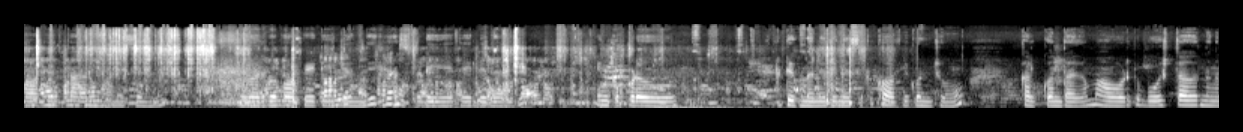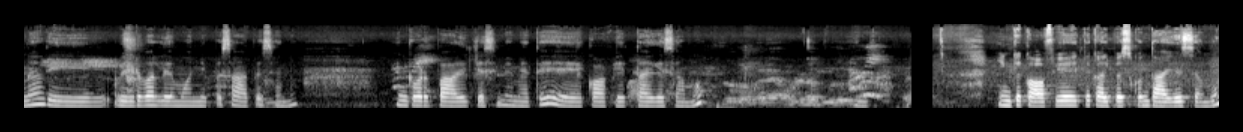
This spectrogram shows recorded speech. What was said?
కాఫీ తాగడం మానేసింది ఎవరిగా కాఫీ టీ ఫస్ట్ డే తెలియదు వెళ్ళేదాన్ని ఇంకప్పుడు టిఫిన్ అనేది తినేసి కాఫీ కొంచెం కలుపుకొని తాగా. మా వాడికి బూస్ట్ తాగుతుంది అది వేడి వల్ల ఏమో అని చెప్పేసి ఆపేసాను. ఇంకా వాడికి పాలు ఇచ్చేసి మేమైతే కాఫీ అయితే తాగేసాము. ఇంకా కాఫీ అయితే కలిపేసుకొని తాగేసాము.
